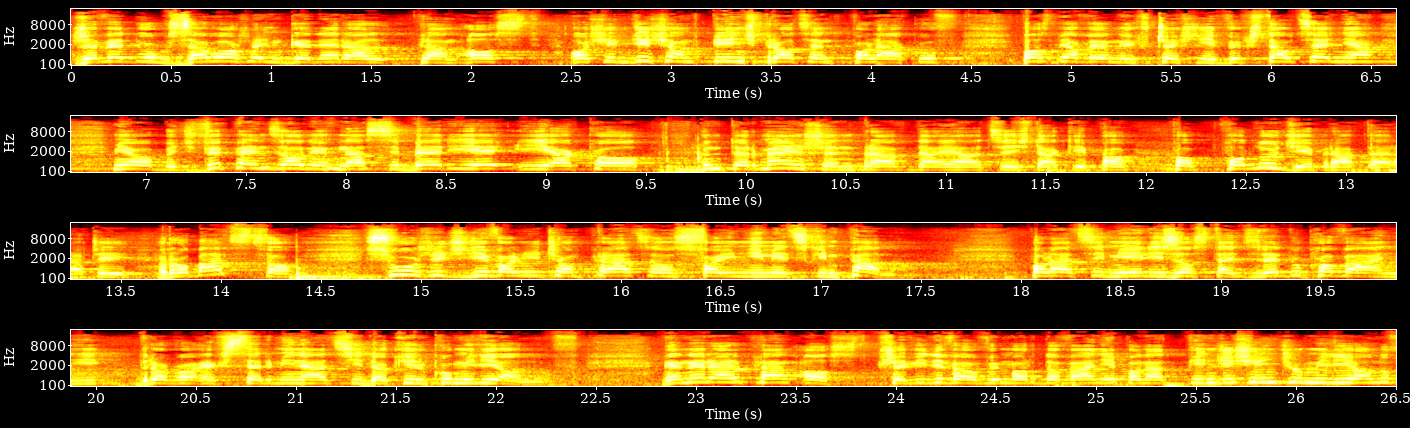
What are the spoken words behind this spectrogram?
że według założeń General Plan Ost 85% Polaków pozbawionych wcześniej wykształcenia miało być wypędzonych na Syberię i jako Untermenschen, prawda, jacyś takie po, po, podludzie, prawda, raczej robactwo, służyć niewolniczą pracą swoim niemieckim panom. Polacy mieli zostać zredukowani drogą eksterminacji do kilku milionów. General Plan Ost przewidywał wymordowanie ponad 50 milionów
